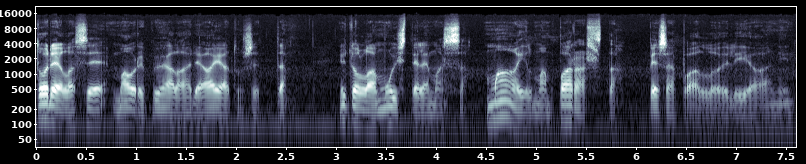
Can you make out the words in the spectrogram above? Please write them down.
todella se Mauri Pyhälahden ajatus, että nyt ollaan muistelemassa maailman parasta pesäpalloilijaa, niin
